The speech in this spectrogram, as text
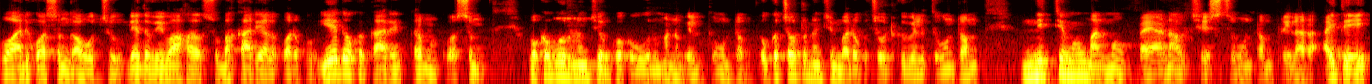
వారి కోసం కావచ్చు లేదా వివాహ శుభకార్యాల కొరకు ఏదో ఒక కార్యక్రమం కోసం ఒక ఊరు నుంచి ఇంకొక ఊరు మనం వెళుతూ ఉంటాం. ఒక చోటు నుంచి మరొక చోటుకు వెళుతూ ఉంటాం. నిత్యము మనము ప్రయాణాలు చేస్తూ ఉంటాం ప్రియులారా. అయితే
